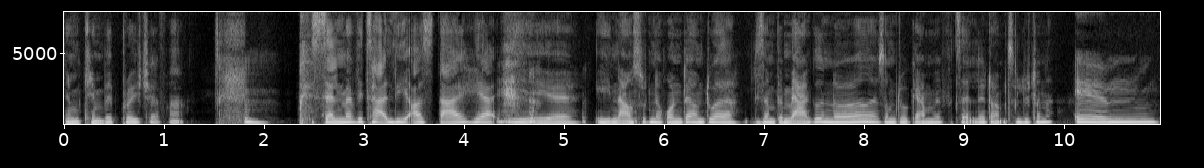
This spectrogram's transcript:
Jamen, kæmpe preach herfra. Mm. Salma, vi tager lige også dig her i, øh, i en afsluttende runde, om du har ligesom bemærket noget, som du gerne vil fortælle lidt om til lytterne. Øhm,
